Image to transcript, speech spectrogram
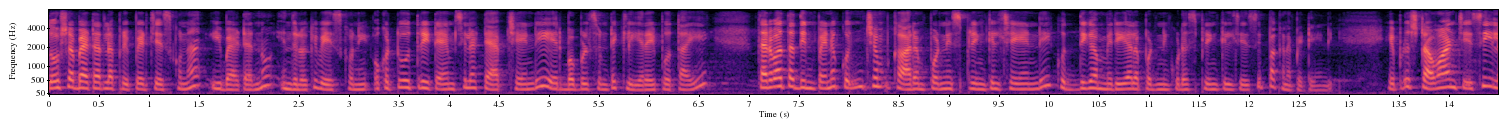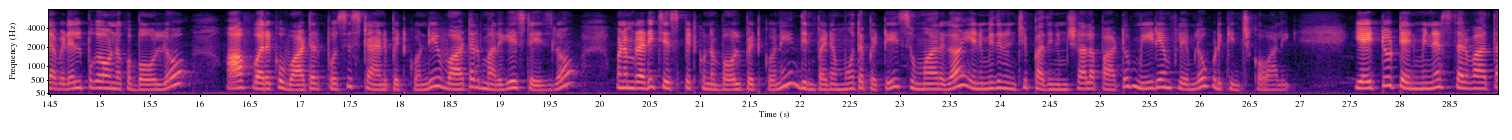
దోశ బ్యాటర్లా ప్రిపేర్ చేసుకున్న ఈ బ్యాటర్ను ఇందులోకి వేసుకొని ఒక టూ త్రీ టైమ్స్ ఇలా ట్యాప్ చేయండి. ఎయిర్ బబుల్స్ ఉంటే క్లియర్ అయిపోతాయి. తర్వాత దీనిపైన కొంచెం కారం పొడిని స్ప్రింకిల్ చేయండి. కొద్దిగా మిరియాల పొడిని కూడా స్ప్రింకిల్ చేసి పక్కన పెట్టేయండి. ఇప్పుడు స్టవ్ ఆన్ చేసి ఇలా వెడల్పుగా ఉన్న ఒక బౌల్లో హాఫ్ వరకు వాటర్ పోసి స్టాండ్ పెట్టుకోండి. వాటర్ మరిగే స్టేజ్లో మనం రెడీ చేసి పెట్టుకున్న బౌల్ పెట్టుకొని దీనిపైన మూత పెట్టి సుమారుగా ఎనిమిది నుంచి పది నిమిషాల పాటు మీడియం ఫ్లేమ్లో ఉడికించుకోవాలి. ఎయిట్ టు టెన్ మినిట్స్ తర్వాత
